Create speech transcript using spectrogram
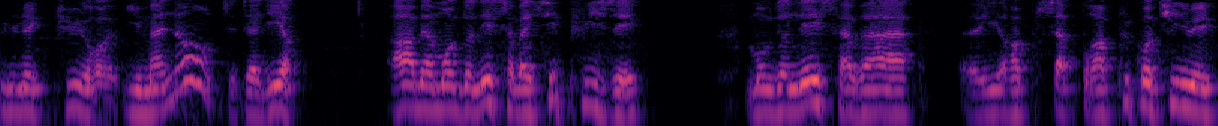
une lecture immanente, c'est-à-dire, ah, mais à un moment donné, ça va s'épuiser. À un moment donné, ça va, euh, ça pourra plus continuer.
